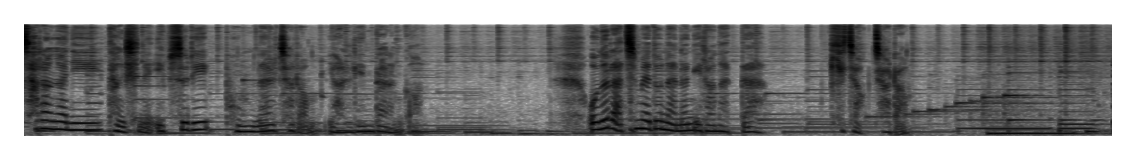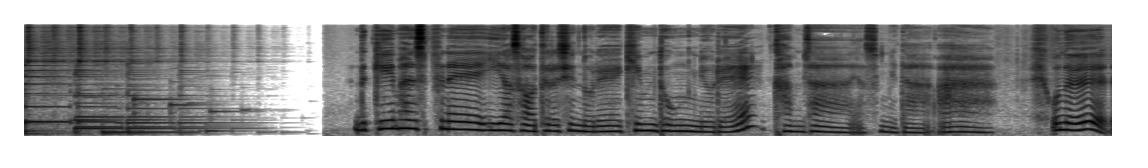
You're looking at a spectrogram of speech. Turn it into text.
사랑하니 당신의 입술이 봄날처럼 열린다는 건 오늘 아침에도 나는 일어났다. 기적처럼. 느낌 한 스푼에 이어서 들으신 노래 김동률의 감사였습니다. 아, 오늘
